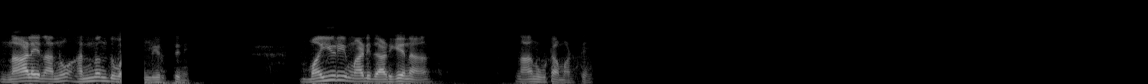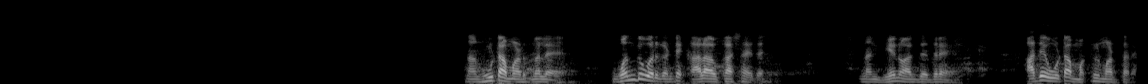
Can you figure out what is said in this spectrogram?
ನಾಳೆ ನಾನು ಹನ್ನೊಂದು ಇರ್ತೀನಿ. ಮಯೂರಿ ಮಾಡಿದ ಅಡುಗೆನ ನಾನು ಊಟ ಮಾಡ್ತೀನಿ. ನಾನು ಊಟ ಮಾಡಿದ್ಮೇಲೆ ಒಂದೂವರೆ ಗಂಟೆ ಕಾಲ ಅವಕಾಶ ಇದೆ. ನನ್ಗೇನು ಆಗದೆ ಇದ್ರೆ ಅದೇ ಊಟ ಮಕ್ಕಳು ಮಾಡ್ತಾರೆ.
